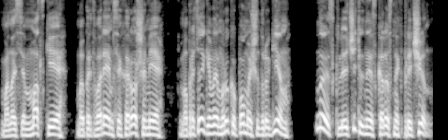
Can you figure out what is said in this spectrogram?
Мы носим маски, мы притворяемся хорошими, мы протягиваем руку помощи другим, но исключительно из корыстных причин,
